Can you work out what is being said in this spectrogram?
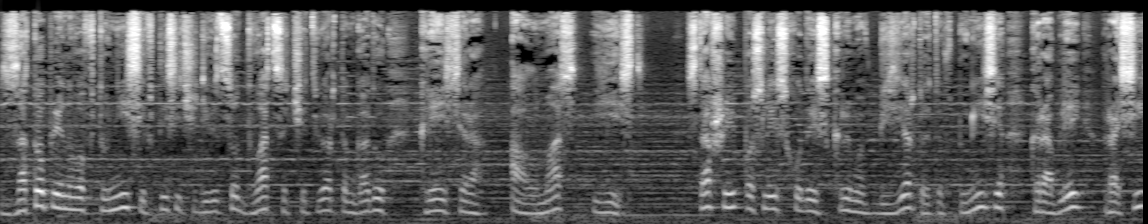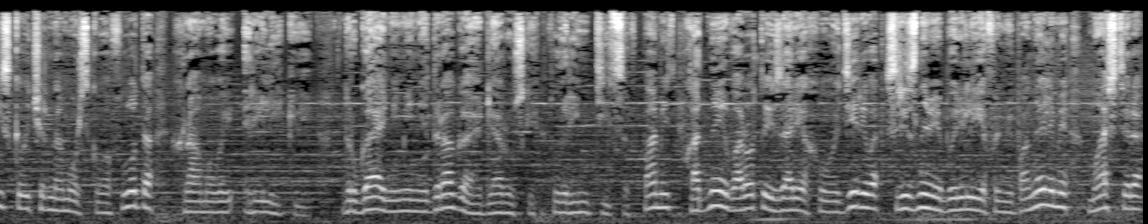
с затопленного в Тунисе в 1924 году крейсера «Алмаз» есть ставший после исхода из Крыма в Безерту, это в Тунисе, кораблей российского Черноморского флота храмовой реликвии. Другая, не менее дорогая для русских флорентийцев память – входные ворота из орехового дерева с резными барельефами панелями мастера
